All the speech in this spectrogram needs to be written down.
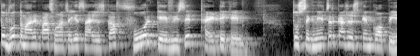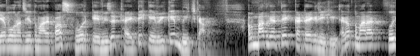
तो वो तुम्हारे पास होना चाहिए साइज़ उसका फोर के से थर्टी के तो सिग्नेचर का जो स्कैन कॉपी है, वो होना चाहिए तुम्हारे पास फोर के से थर्टी के के बीच का। अब हम बात करते हैं कैटेगरी की। अगर तुम्हारा कोई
